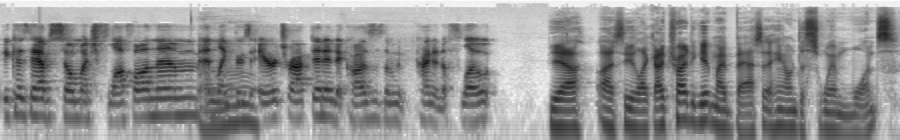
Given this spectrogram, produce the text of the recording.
because they have so much fluff on them and like there's Oh. air trapped in it, it causes them kind of to float. Yeah, I see. Like I tried to get my basset hound to swim once,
